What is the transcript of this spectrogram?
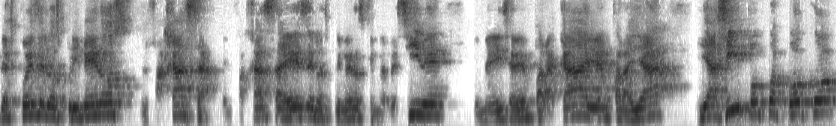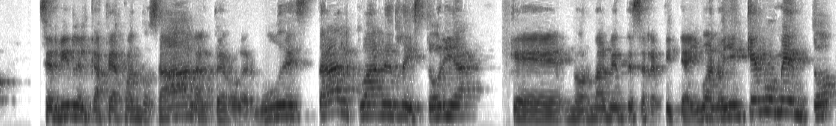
después de los primeros, el Fajasa. El Fajasa es de los primeros que me recibe y me dice, ven para acá y ven para allá. Y así, poco a poco, servirle el café a Juan Dosal, al perro Bermúdez, tal cual es la historia que normalmente se repite ahí. Bueno, ¿y en qué momento?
